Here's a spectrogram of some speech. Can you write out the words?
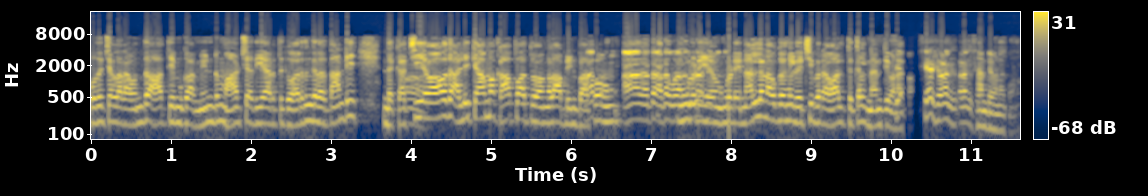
பொதுச்செயலரா வந்து அதிமுக மீண்டும் ஆட்சி அதிகாரத்துக்கு வருதுங்கிறத தாண்டி இந்த கட்சியாவது அழிக்காம காப்பாத்துவாங்களா அப்படின்னு பார்ப்போம். உங்களுடைய உங்களுடைய நல்ல நோக்கங்கள் வெற்றி பெற வாழ்த்துக்கள். நன்றி வணக்கம். நன்றி வணக்கம்.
